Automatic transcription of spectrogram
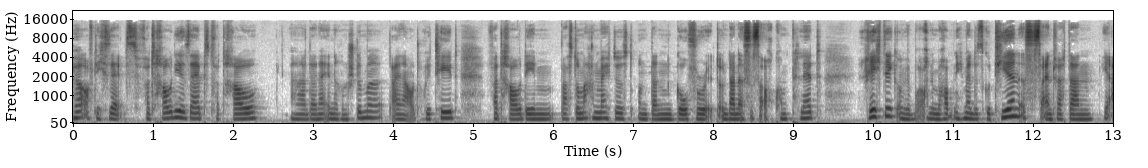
hör auf dich selbst, vertrau dir selbst, vertrau deiner inneren Stimme, deiner Autorität, vertrau dem, was du machen möchtest und dann go for it. Und dann ist es auch komplett richtig und wir brauchen überhaupt nicht mehr diskutieren. Es ist einfach dann, ja,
